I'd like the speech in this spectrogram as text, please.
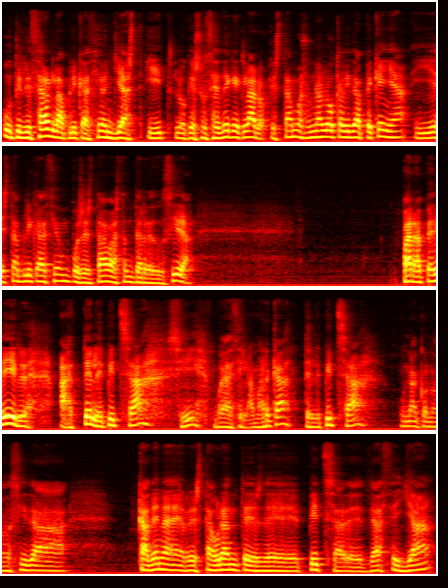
utilizar la aplicación Just Eat. Lo que sucede que, claro, estamos en una localidad pequeña y esta aplicación pues está bastante reducida. Para pedir a Telepizza, sí, voy a decir la marca, Telepizza, una conocida cadena de restaurantes de pizza desde hace ya...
